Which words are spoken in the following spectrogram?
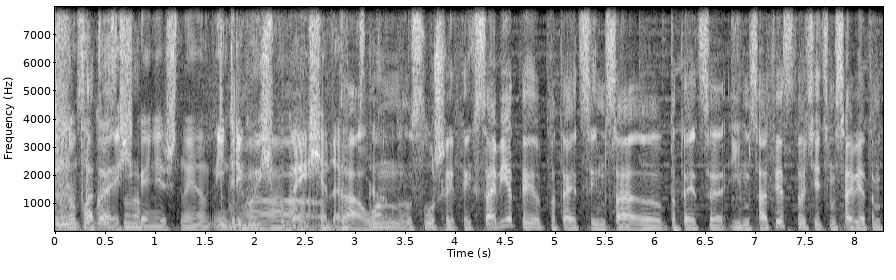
Ну, пугающий, конечно. Интригующий, а, пугающий, я даже Да, сказал. он слушает их советы, пытается им, со- э, пытается им соответствовать этим советам.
